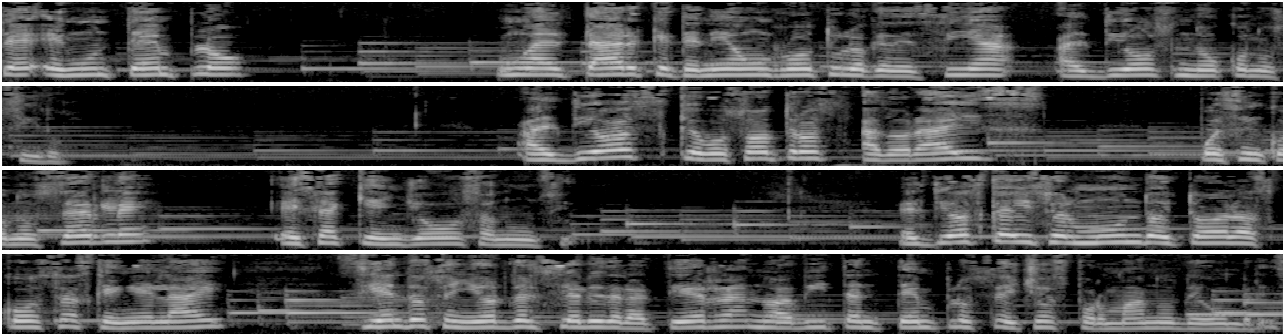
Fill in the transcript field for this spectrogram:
en un templo un altar que tenía un rótulo que decía al Dios no conocido. Al Dios que vosotros adoráis, pues sin conocerle es a quien yo os anuncio. El Dios que hizo el mundo y todas las cosas que en él hay, siendo Señor del cielo y de la tierra, no habita en templos hechos por manos de hombres,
